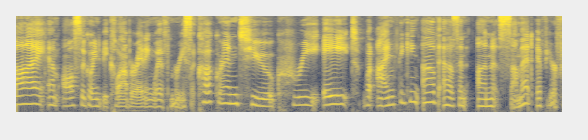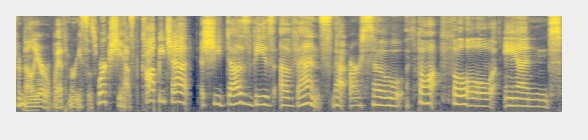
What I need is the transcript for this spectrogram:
I am also going to be collaborating with Marisa Corcoran to create what I'm thinking of as an unsummit. If you're familiar with Marisa's work, she has the copy chat. She does these events that are so thoughtful and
